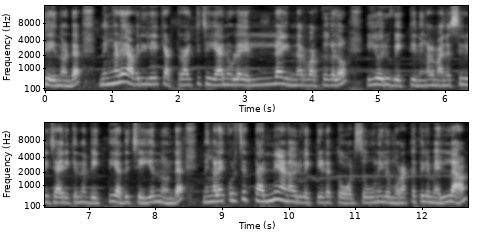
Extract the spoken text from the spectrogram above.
ചെയ്യുന്നുണ്ട്. നിങ്ങളെ അവരിലേക്ക് അട്രാക്റ്റ് ചെയ്യാനുള്ള എല്ലാ ഇന്നർ വർക്കുകളും ഈ ഒരു വ്യക്തി നിങ്ങൾ മനസ്സിൽ വിചാരിക്കുന്ന വ്യക്തി അത് ചെയ്യുന്നുണ്ട്. നിങ്ങളെക്കുറിച്ച് തന്നെയാണ് ആ ഒരു വ്യക്തിയുടെ തോട്ട്സ് ഊണിലും ഉറക്കത്തിലും എല്ലാം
